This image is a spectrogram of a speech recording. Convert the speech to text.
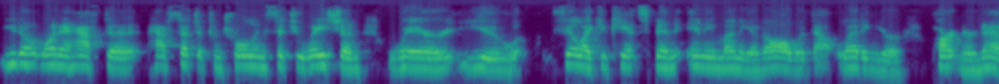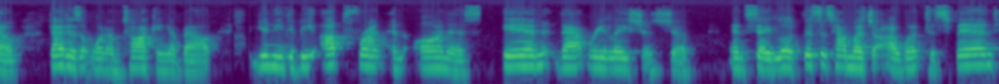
you don't want to have to have such a controlling situation where you feel like you can't spend any money at all without letting your partner know. That isn't what I'm talking about. You need to be upfront and honest in that relationship and say, look, this is how much I want to spend.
